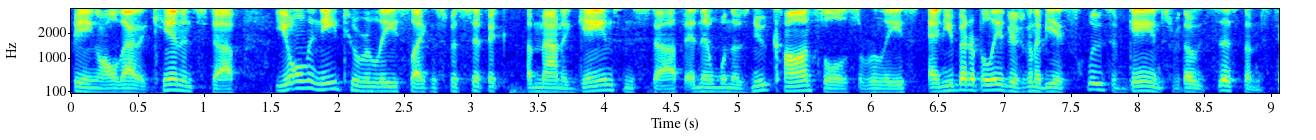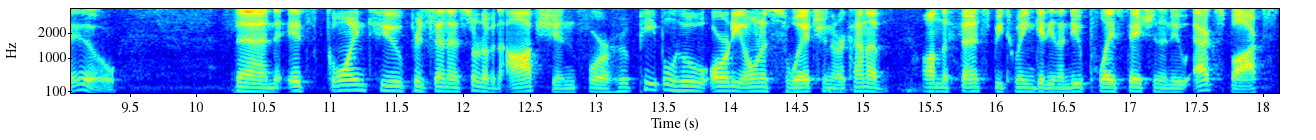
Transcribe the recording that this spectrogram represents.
being all that akin and stuff, you only need to release like a specific amount of games and stuff, and then when those new consoles release, and you better believe there's going to be exclusive games for those systems too, then it's going to present a sort of an option for people who already own a Switch and are kind of on the fence between getting the new PlayStation and the new Xbox.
